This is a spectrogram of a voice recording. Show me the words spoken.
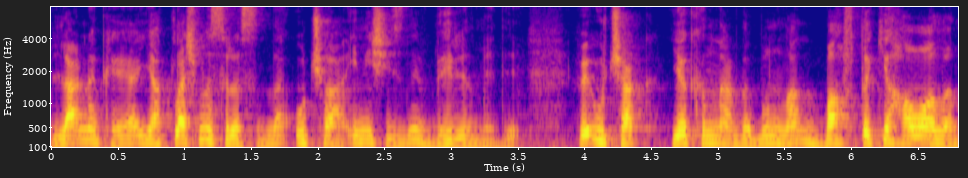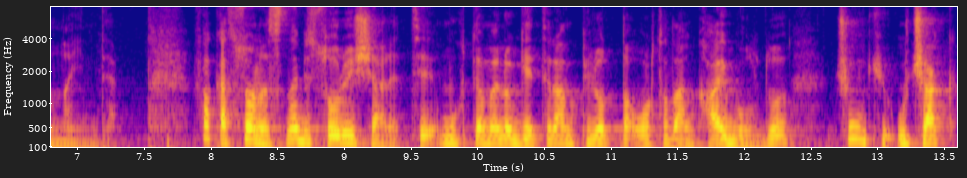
Larnaka'ya yaklaşma sırasında uçağa iniş izni verilmedi ve uçak yakınlarda bulunan Baf'taki havaalanına indi. Fakat sonrasında bir soru işareti, muhtemel o getiren pilot da ortadan kayboldu. Çünkü uçak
